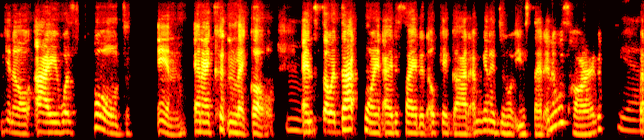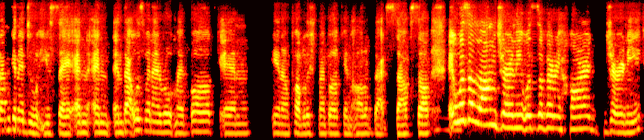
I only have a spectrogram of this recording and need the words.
you know, I was pulled in and I couldn't let go. Mm. And so at that point, I decided, okay, God, I'm gonna do what you said. And it was hard, yeah. but I'm gonna do what you say. And and and that was when I wrote my book and you know published my book and all of that stuff. So mm. it was a long journey. It was a very hard journey.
